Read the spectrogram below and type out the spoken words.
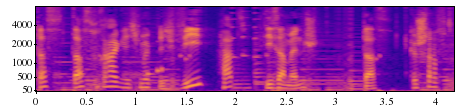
Das, das frage ich wirklich. Wie hat dieser Mensch das geschafft?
